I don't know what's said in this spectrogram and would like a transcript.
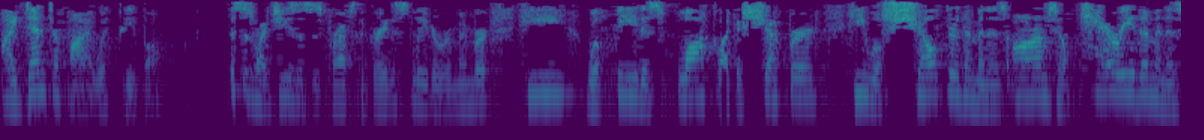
identify with people. This is why Jesus is perhaps the greatest leader. Remember, he will feed his flock like a shepherd. He will shelter them in his arms. He'll carry them in his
